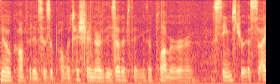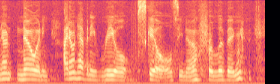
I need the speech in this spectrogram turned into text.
No confidence as a politician or these other things, a plumber, or a seamstress. I don't know any. I don't have any real skills, you know, for living.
